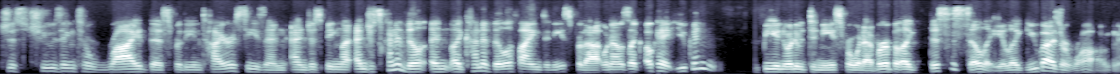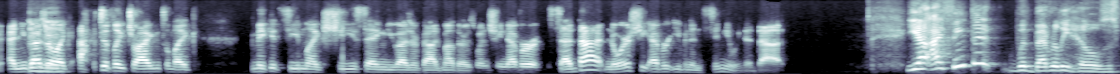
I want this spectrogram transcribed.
just choosing to ride this for the entire season and just being like, and just kind of vil- and like kind of vilifying Denise for that. When I was like, okay, you can be annoyed with Denise for whatever, but like this is silly. Like you guys are wrong, and you guys are Mhm. like actively trying to like make it seem like she's saying you guys are bad mothers when she never said that, nor has she ever even insinuated that. Yeah, I think that with Beverly Hills,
